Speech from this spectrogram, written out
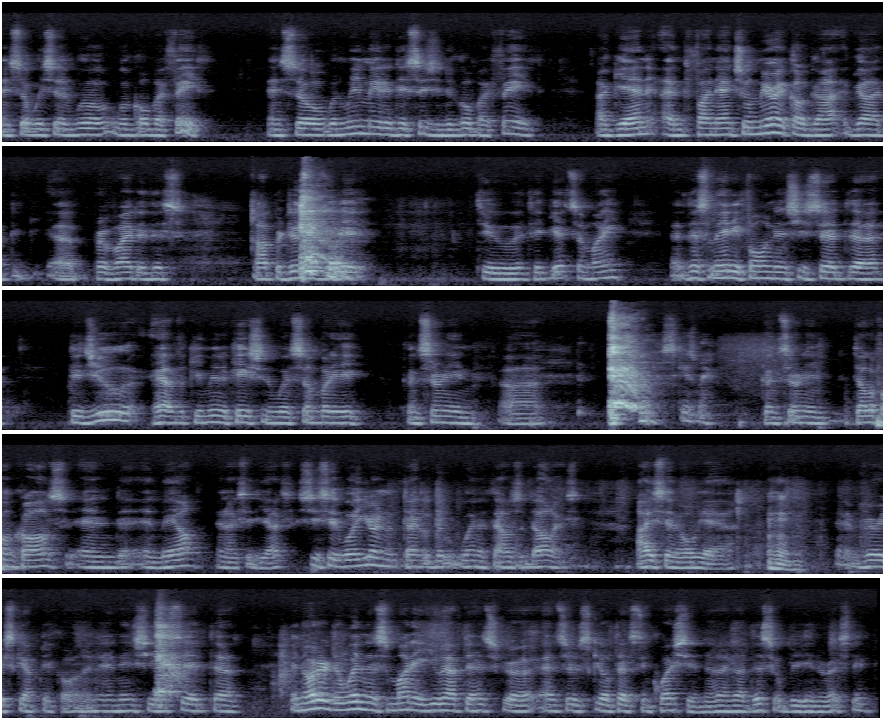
And so we said, we'll, we'll go by faith. And so when we made a decision to go by faith, again, a financial miracle, God, God uh, provided this opportunity to, to get some money. And this lady phoned and she said, uh, did you have communication with somebody concerning uh, Excuse me. concerning telephone calls and and mail? And I said yes. She said, well, you're entitled to win a thousand dollars. I said, oh yeah. Mhm. Uh, very skeptical. And, and then she said, uh, in order to win this money, you have to answer, uh, answer a skill testing question. And I thought this will be interesting.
